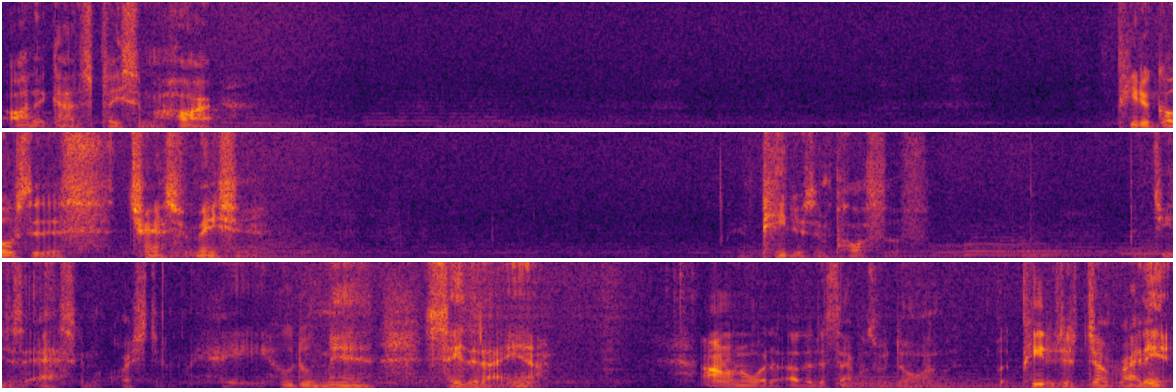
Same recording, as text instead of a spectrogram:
all that God has placed in my heart. Peter goes through this transformation. And Peter's impulsive. And Jesus asks him a question like, hey, who do men say that I am? I don't know what the other disciples were doing, but, but Peter just jumped right in.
